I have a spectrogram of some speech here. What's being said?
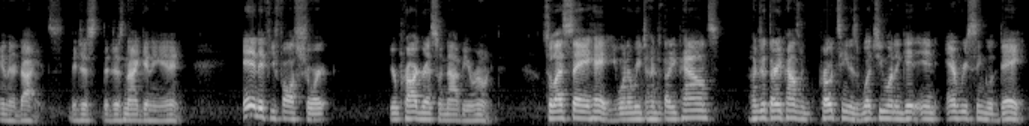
in their diets. They just they're just not getting it in. And if you fall short, your progress would not be ruined. So let's say, hey, you want to reach 130 pounds, 130 pounds of protein is what you want to get in every single day.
